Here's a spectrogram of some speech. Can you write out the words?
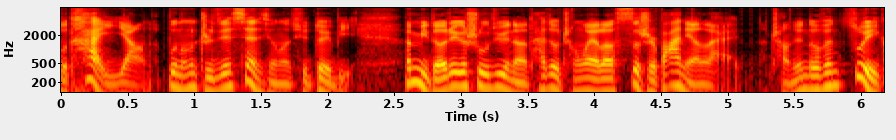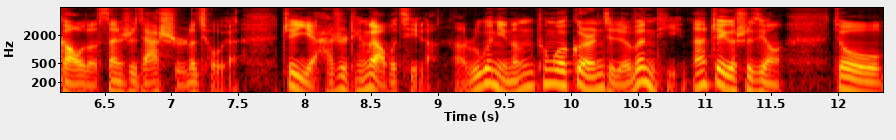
不太一样的，不能直接线性的去对比。恩比德这个数据呢，他就成为了四十八年来场均得分最高的三十加十的球员，这也还是挺了不起的啊！如果你能通过个人解决问题，那这个事情就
